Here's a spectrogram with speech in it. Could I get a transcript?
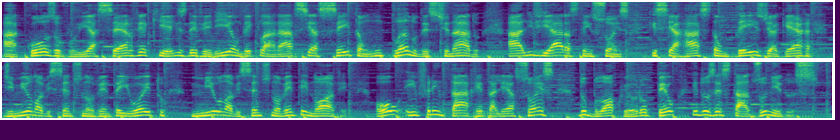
a Kosovo e à Sérvia que eles deveriam declarar se aceitam um plano destinado a aliviar as tensões que se arrastam desde a guerra de 1998-1999 ou enfrentar retaliações do bloco europeu e dos Estados Unidos.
